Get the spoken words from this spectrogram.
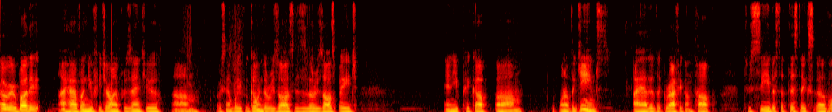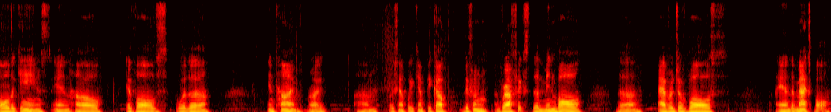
Hello everybody, I have a new feature I want to present you. Um, for example, if you go in the results, this is the results page and you pick up um, one of the games, I added the graphic on top to see the statistics of all the games and how evolves with the in time, right? Um, for example, you can pick up different graphics, the min ball, the average of balls, and the max ball.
